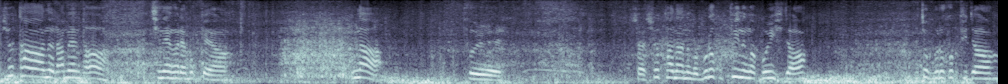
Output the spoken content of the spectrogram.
휴턴을 하면서 진행을 해볼게요. 하나, 둘. 자, 휴턴 하는 거, 무릎 굽히는 거 보이시죠? 이쪽 무릎 굽히죠.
